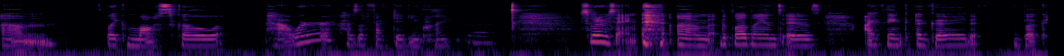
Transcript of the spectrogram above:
um, like Moscow power has affected Ukraine. So what I was saying, um, The Bloodlands is, I think, a good book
